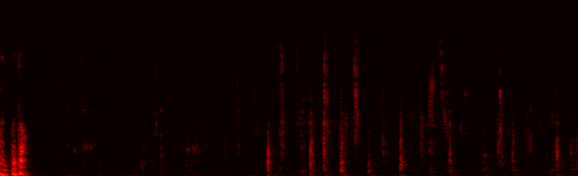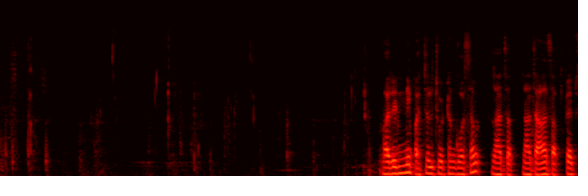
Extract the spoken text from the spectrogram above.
అద్భుతం. మరిన్ని పచ్చళ్ళు చూడటం కోసం నా సబ్ నా ఛానల్ సబ్స్క్రైబ్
